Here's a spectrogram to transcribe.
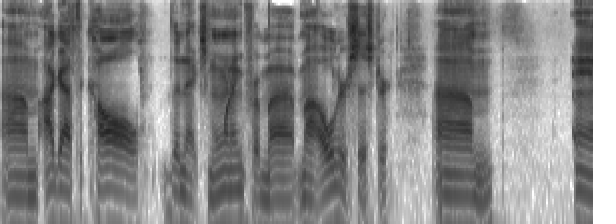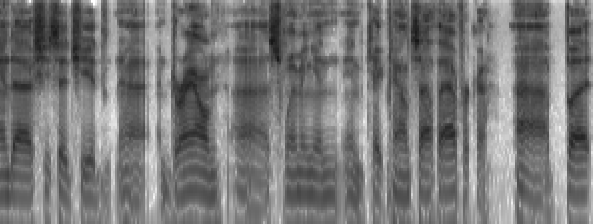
um I got the call the next morning from my my older sister. Um and uh, she said she had uh, drowned uh, swimming in, in Cape Town, South Africa. Uh, but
